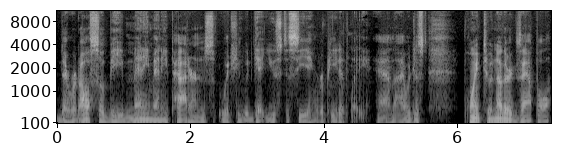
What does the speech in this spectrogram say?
there would also be many, many patterns which you would get used to seeing repeatedly. And I would just point to another example.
